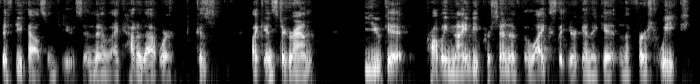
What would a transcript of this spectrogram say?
50,000 views. And they're like, how did that work? Because like Instagram, you get probably 90% of the likes that you're going to get in the first week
